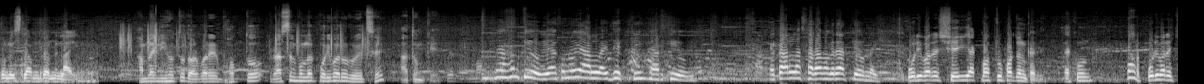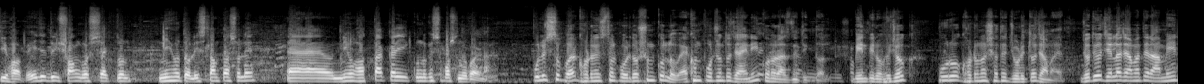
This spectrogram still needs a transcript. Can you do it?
কোনো ইসলাম ধর্মে নাই। হামলায় নিহত দরবারের ভক্ত রাসেল মোল্লার পরিবারও রয়েছে আতঙ্কে। এখন কি হবে? এখন ওই আল্লাহ দেখছি আর কি হবে? এক আল্লাহ ছাড়া আমাদের আর কেউ নাই। পরিবারের সেই একমাত্র উপার্জনকারী। এখন তার পরিবারে কি হবে? এই যে দুই সংঘর্ষে একজন নিহত হল ইসলাম তো আসলে নিহ হত্যাকারী কোনো কিছু পছন্দ করে না। পুলিশ সুপার ঘটনাস্থল পরিদর্শন করলেও এখন পর্যন্ত যায়নি কোনো রাজনৈতিক দল। বিএনপির অভিযোগ পুরো ঘটনার সাথে জড়িত জামায়াত। যদিও জেলা জামায়াতের আমির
